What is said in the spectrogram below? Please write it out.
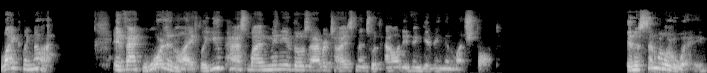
Likely not. In fact, more than likely, you pass by many of those advertisements without even giving them much thought. In a similar way,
